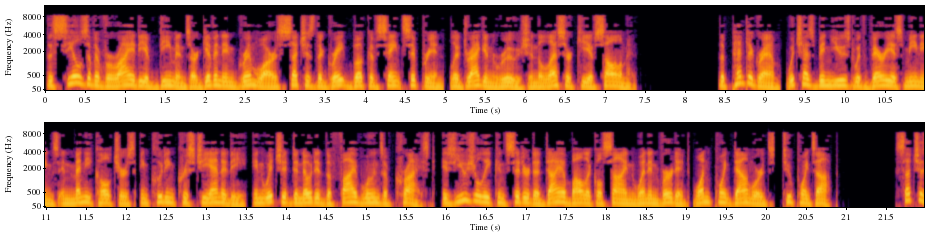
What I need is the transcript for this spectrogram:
The seals of a variety of demons are given in grimoires such as the Great Book of Saint Cyprian, Le Dragon Rouge and the Lesser Key of Solomon. The pentagram, which has been used with various meanings in many cultures including Christianity, in which it denoted the five wounds of Christ, is usually considered a diabolical sign when inverted one point downwards, two points up. Such a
